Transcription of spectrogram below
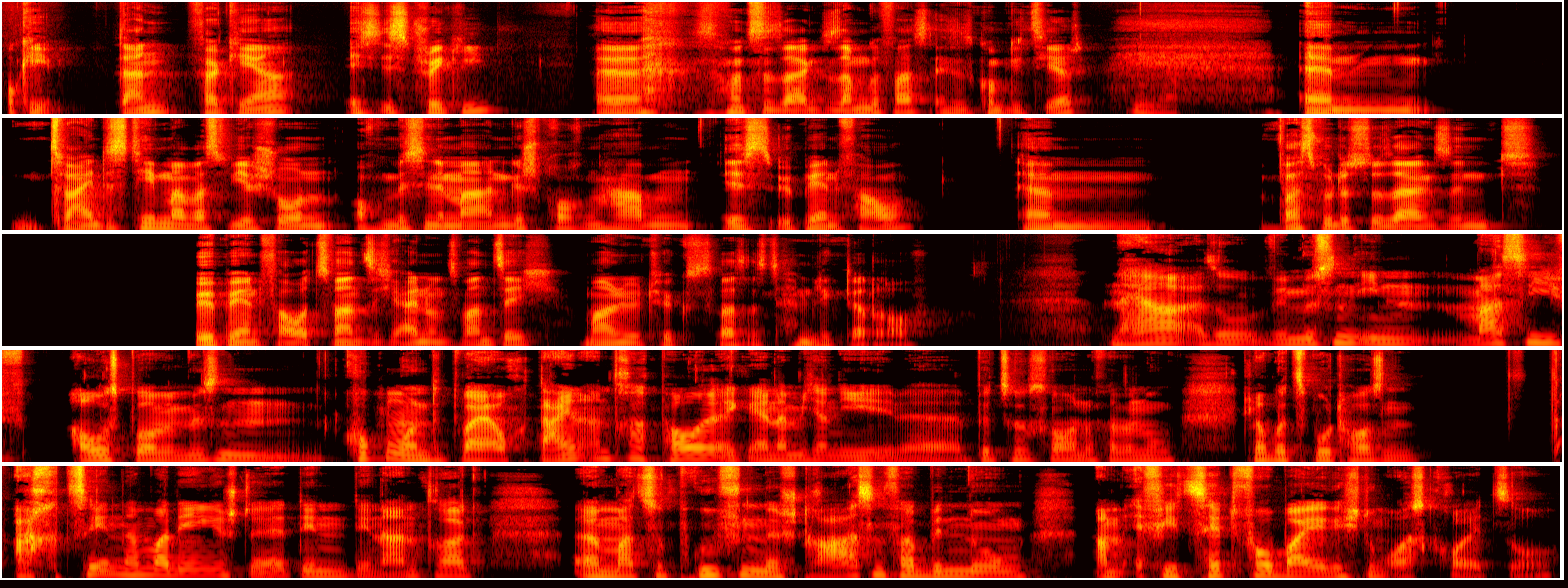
Okay, dann Verkehr. Es ist tricky, äh, sozusagen zusammengefasst. Es ist kompliziert. Ja. Ähm, Zweites Thema, was wir schon auch ein bisschen immer angesprochen haben, ist ÖPNV. Ähm, was würdest du sagen, sind ÖPNV 2021? Manuel Tüx, was ist dein Blick da drauf? Naja, also wir müssen ihn massiv ausbauen. Wir müssen gucken, und das war ja auch dein Antrag, Paul. Ich erinnere mich an die äh, Bezirksverordnetenversammlung, ich glaube 2000 18 haben wir den gestellt, den, den Antrag, äh, mal zu prüfen, eine Straßenverbindung am FEZ vorbei Richtung Ostkreuz. So.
